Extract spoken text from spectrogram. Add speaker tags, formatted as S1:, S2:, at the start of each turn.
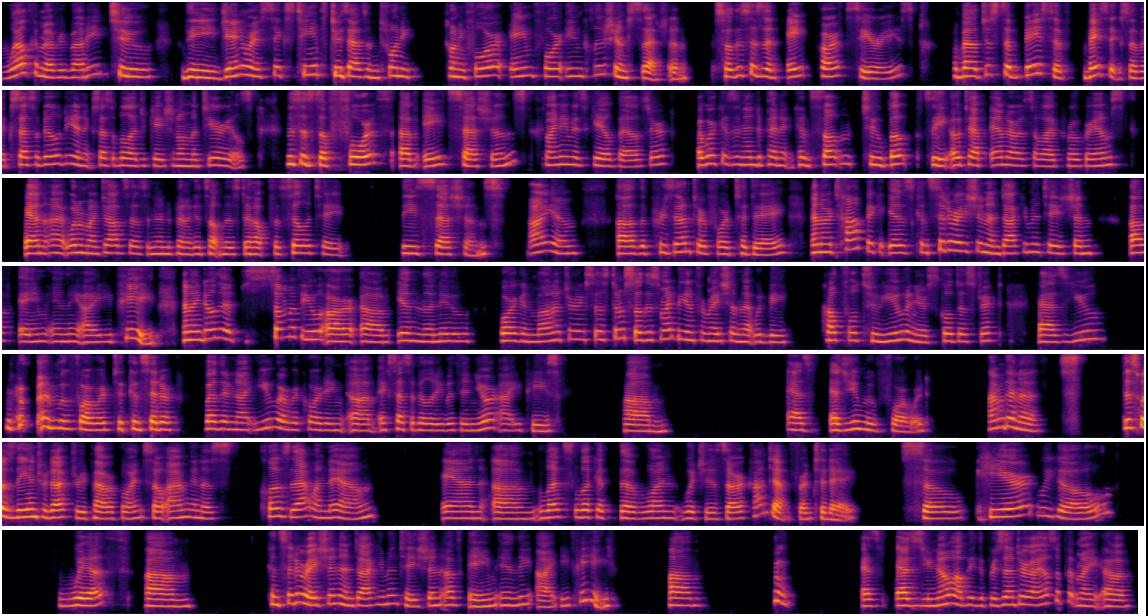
S1: Welcome, everybody, to the January 16th, 2024 AIM for Inclusion session. So, this is an eight part series about just the basic basics of accessibility and accessible educational materials. This is the fourth of eight sessions. My name is Gayl Bowser. I work as an independent consultant to both the OTAP and RSOI programs. And I, one of my jobs as an independent consultant is to help facilitate these sessions. I am uh, the presenter for today, and our topic is consideration and documentation of AIM in the IEP. And I know that some of you are um, in the new Oregon monitoring system. So this might be information that would be helpful to you and your school district as you move forward to consider whether or not you are recording um, accessibility within your IEPs um, as as you move forward. I'm gonna. This was the introductory PowerPoint, so I'm gonna close that one down. And um, let's look at the one which is our content for today. So here we go with um, consideration and documentation of AIM in the IEP. Um, as as you know, I'll be the presenter. I also put my uh,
